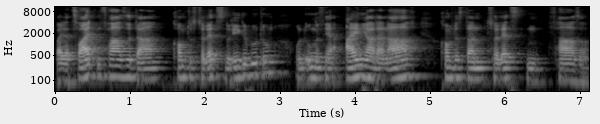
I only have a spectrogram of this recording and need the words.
bei der zweiten Phase, da kommt es zur letzten Regelblutung und ungefähr ein Jahr danach kommt es dann zur letzten Phase.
